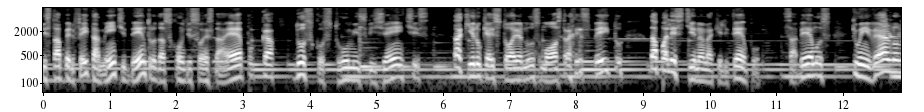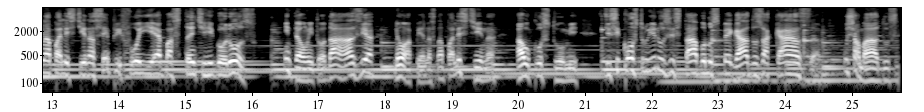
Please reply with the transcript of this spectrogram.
está perfeitamente dentro das condições da época, dos costumes vigentes, daquilo que a história nos mostra a respeito da Palestina naquele tempo. Sabemos que o inverno na Palestina sempre foi e é bastante rigoroso. Então, em toda a Ásia, não apenas na Palestina, há o costume de se construir os estábulos pegados à casa, os chamados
